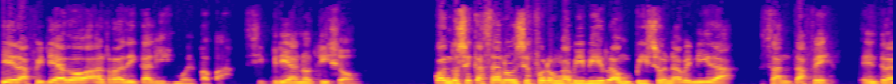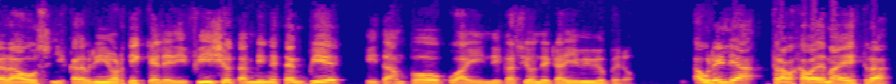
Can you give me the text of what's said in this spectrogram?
y era afiliado al radicalismo, el papá, Cipriano Tizón. Cuando se casaron se fueron a vivir a un piso en Avenida Santa Fe, entre Araos y Scalabrini Ortiz, que el edificio también está en pie y tampoco hay indicación de que ahí vivió Perón. Aurelia trabajaba de maestra,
